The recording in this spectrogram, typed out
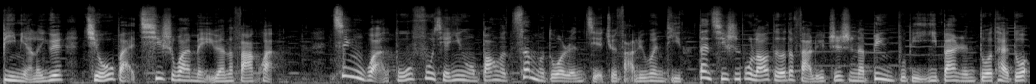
避免了约九百七十万美元的罚款。尽管不付钱应用帮了这么多人解决法律问题，但其实布劳德的法律知识呢，并不比一般人多太多。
